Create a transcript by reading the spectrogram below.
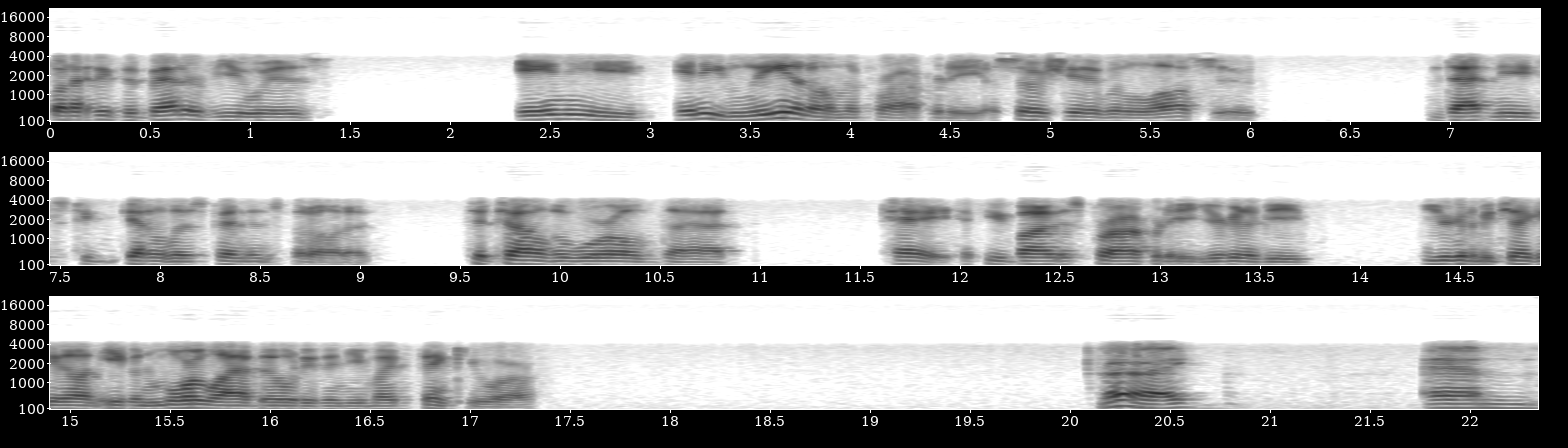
but I think the better view is any any lien on the property associated with a lawsuit that needs to get a lis pendens put on it to tell the world that hey, if you buy this property, you're going to be you're going to be taking on even more liability than you might think you are. All right. And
